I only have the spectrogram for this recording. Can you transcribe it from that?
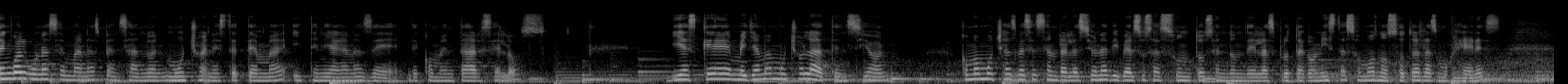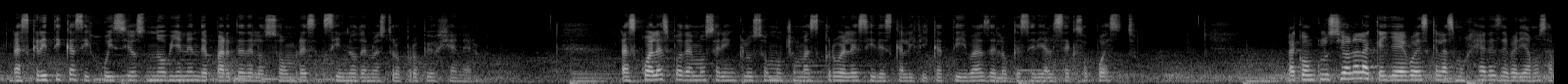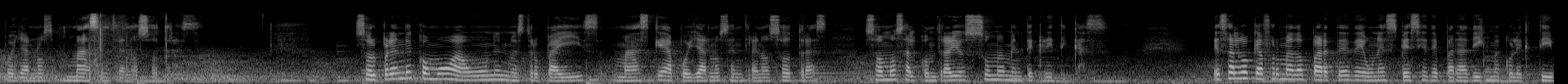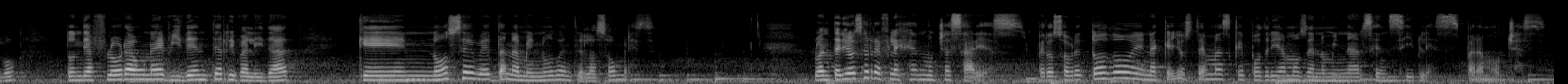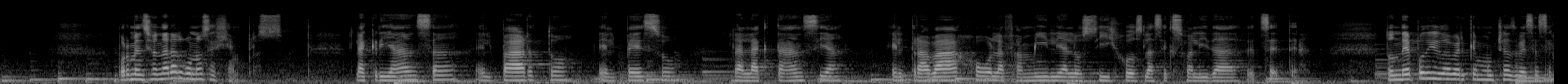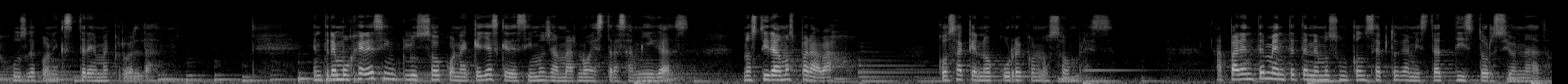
Tengo algunas semanas pensando en mucho en este tema y tenía ganas de, de comentárselos. Y es que me llama mucho la atención cómo muchas veces en relación a diversos asuntos en donde las protagonistas somos nosotras las mujeres, las críticas y juicios no vienen de parte de los hombres, sino de nuestro propio género, las cuales podemos ser incluso mucho más crueles y descalificativas de lo que sería el sexo opuesto. La conclusión a la que llego es que las mujeres deberíamos apoyarnos más entre nosotras. Sorprende cómo aún en nuestro país, más que apoyarnos entre nosotras, somos al contrario sumamente críticas. Es algo que ha formado parte de una especie de paradigma colectivo donde aflora una evidente rivalidad que no se ve tan a menudo entre los hombres. Lo anterior se refleja en muchas áreas, pero sobre todo en aquellos temas que podríamos denominar sensibles para muchas. Por mencionar algunos ejemplos, la crianza, el parto, el peso, la lactancia, el trabajo, la familia, los hijos, la sexualidad, etc. Donde he podido ver que muchas veces se juzga con extrema crueldad. Entre mujeres incluso con aquellas que decimos llamar nuestras amigas, nos tiramos para abajo, cosa que no ocurre con los hombres. Aparentemente tenemos un concepto de amistad distorsionado,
